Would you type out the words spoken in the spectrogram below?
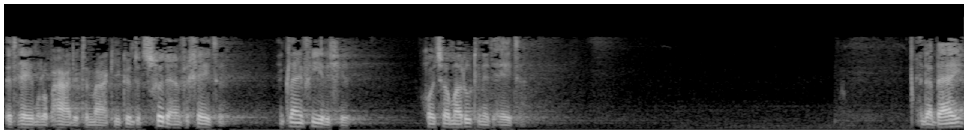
het hemel op aarde te maken. Je kunt het schudden en vergeten. Een klein virusje gooit zomaar roet in het eten. En daarbij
